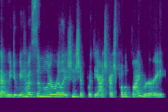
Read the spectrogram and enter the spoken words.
that we do. We have a similar relationship with the Oshkosh Public Library.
